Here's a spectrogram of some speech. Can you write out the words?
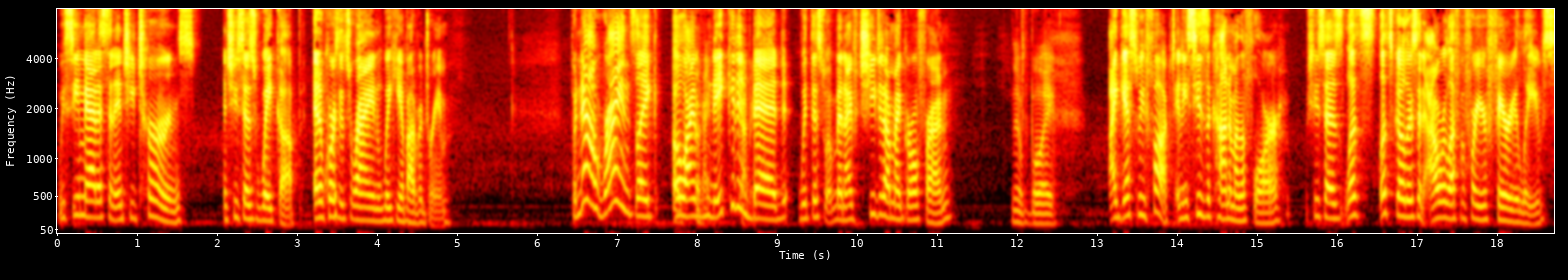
We see Madison, and she turns and she says, "Wake up!" And of course, it's Ryan waking up out of a dream. But now Ryan's like, "Oh, Oh, I'm okay. naked in bed with this woman. I've cheated on my girlfriend. Oh boy. I guess we fucked." And he sees the condom on the floor. She says, "Let's let's go. There's an hour left before your ferry leaves."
